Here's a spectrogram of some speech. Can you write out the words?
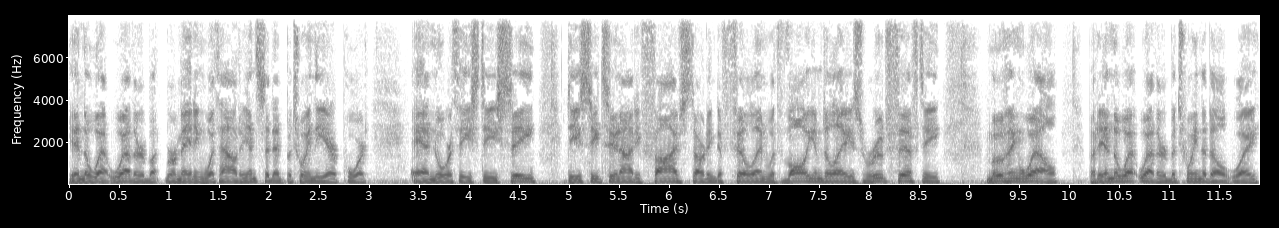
in the wet weather, but remaining without incident between the airport and Northeast DC. DC 295 starting to fill in with volume delays. Route 50 moving well, but in the wet weather between the Beltway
